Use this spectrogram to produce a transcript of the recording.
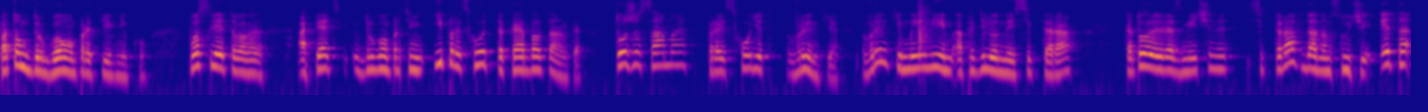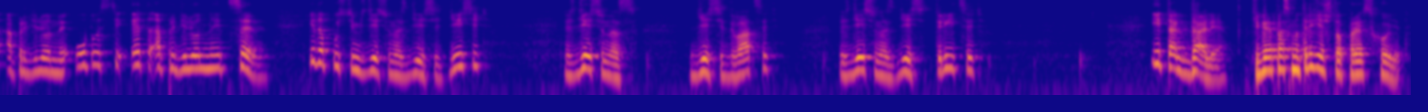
потом к другому противнику. После этого опять к другому противнику. И происходит такая болтанка. То же самое происходит в рынке. В рынке мы имеем определенные сектора, которые размечены. Сектора в данном случае это определенные области, это определенные цены. И допустим здесь у нас 10-10, здесь у нас 10-20. Здесь у нас 10.30 и так далее. Теперь посмотрите, что происходит.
